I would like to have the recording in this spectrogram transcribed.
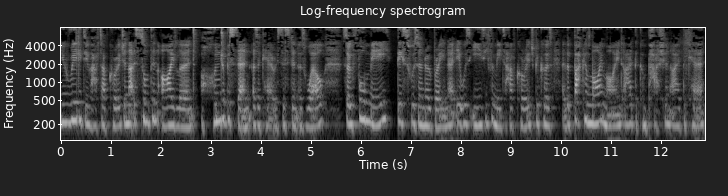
you really do have to have courage and that is something I learned 100% as a care assistant as well. So for me, this was a no-brainer. It was easy for me to have courage because at the back of my mind, I had the compassion, I had the care.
